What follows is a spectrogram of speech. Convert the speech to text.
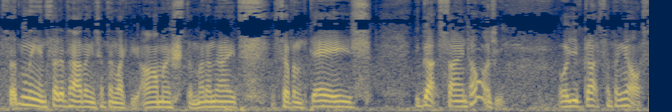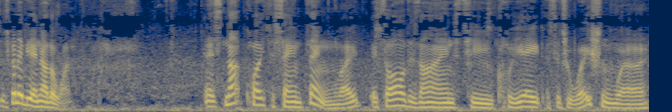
suddenly instead of having something like the Amish, the Mennonites, the Seventh Days, you've got Scientology, or you've got something else. It's going to be another one. And it's not quite the same thing, right? It's all designed to create a situation where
